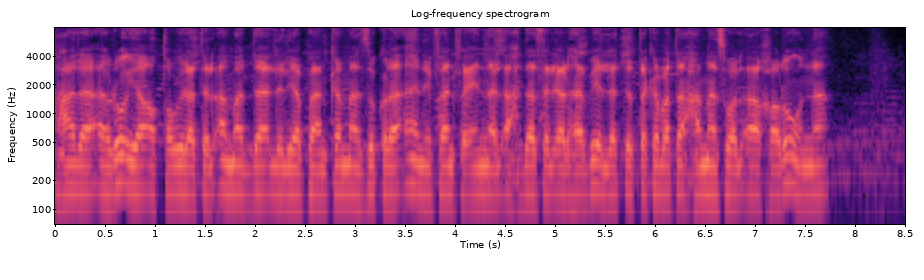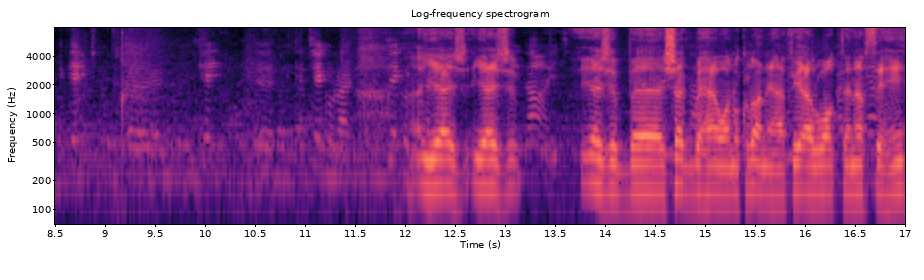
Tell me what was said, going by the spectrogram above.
على الرؤية الطويلة الأمد لليابان. كما ذكر آنفا فإن الأحداث الإرهابية التي ارتكبتها حماس والآخرون يجب يجب شكبها ونكرانها في الوقت نفسه.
